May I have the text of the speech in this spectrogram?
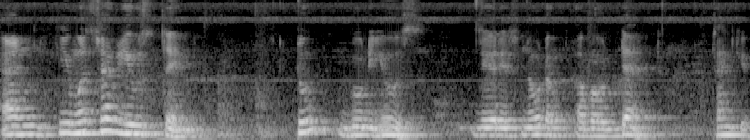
and he must have used them to good use. There is no doubt about that. Thank you.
